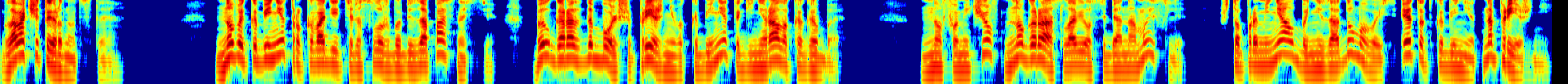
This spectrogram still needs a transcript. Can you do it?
Глава 14. Новый кабинет руководителя службы безопасности был гораздо больше прежнего кабинета генерала КГБ. Но Фомичев много раз ловил себя на мысли, что променял бы, не задумываясь, этот кабинет на прежний.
